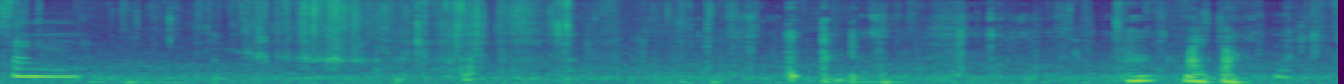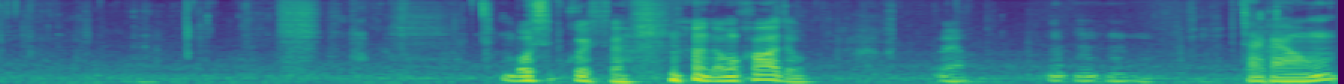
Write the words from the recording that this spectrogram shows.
짠 맛있다. 못 씹고 있어요. 너무 커가지고. 왜요? 음, 음, 음. 잘 가요. 음.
